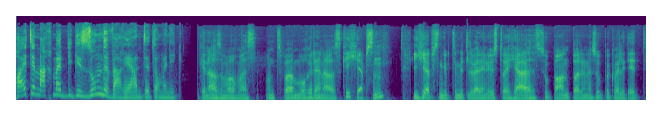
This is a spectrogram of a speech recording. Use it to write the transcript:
Heute machen wir die gesunde Variante, Dominik. Genau so machen wir es. Und zwar mache ich den aus Kichererbsen. Kichererbsen gibt es ja mittlerweile in Österreich auch super angebaut, in einer super Qualität.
